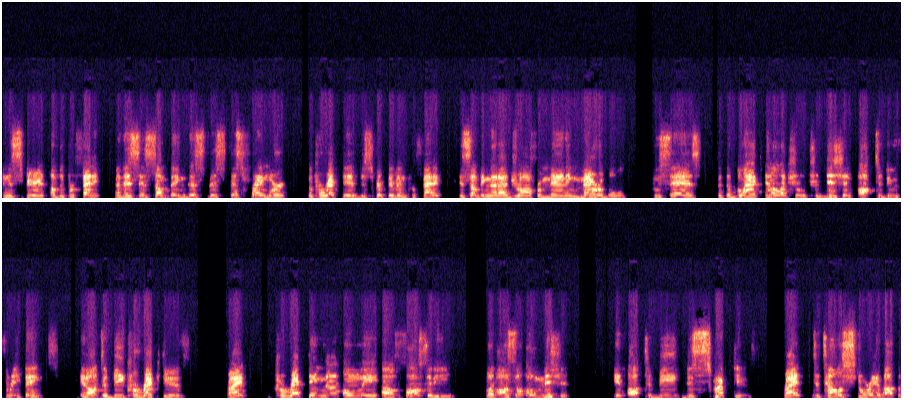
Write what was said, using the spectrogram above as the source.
in the spirit of the prophetic. Now, this is something, this, this, this framework, the corrective, descriptive, and prophetic, is something that I draw from Manning Marable, who says that the Black intellectual tradition ought to do three things. It ought to be corrective, right? Correcting not only uh, falsity, but also omission. It ought to be descriptive, right? To tell a story about the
